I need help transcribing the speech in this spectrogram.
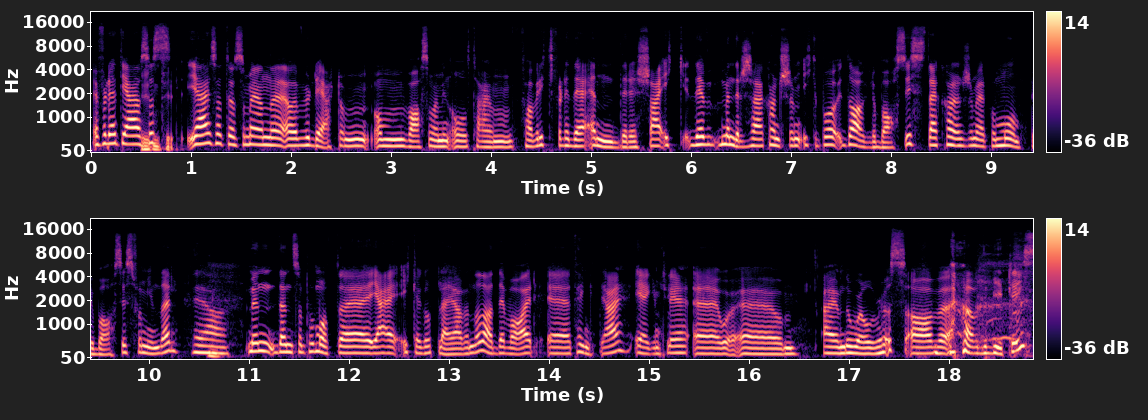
Ja, fordi at jeg, også, jeg satt også med en og vurderte om, om hva som er min all time favoritt, fordi det endrer seg ikke Det endrer seg kanskje ikke på daglig basis, det er kanskje mer på månedlig basis for min del. Ja. Men den som på en måte jeg ikke har gått lei av ennå, det var, eh, tenkte jeg, egentlig eh, eh, I Am The Walrus av, av The Beatles.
